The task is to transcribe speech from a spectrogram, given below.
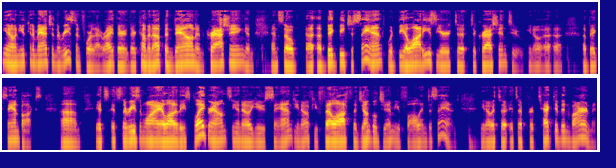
You know and you can imagine the reason for that right? They're they're coming up and down and crashing and and so a, a big beach of sand would be a lot easier to to crash into you know a, a, a big sandbox um, it's it's the reason why a lot of these playgrounds, you know, use sand. You know, if you fell off the jungle gym, you fall into sand. You know, it's a it's a protective environment.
